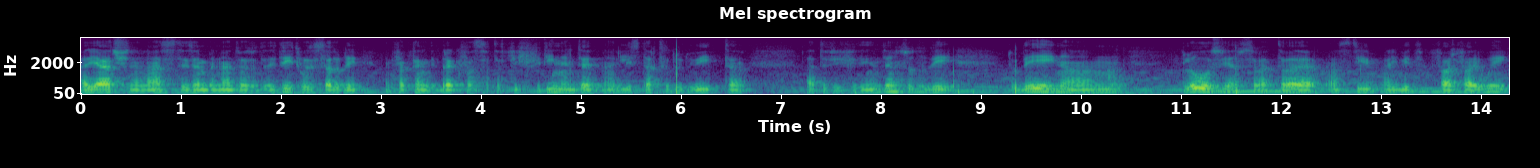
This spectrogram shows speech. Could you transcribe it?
a reaction last December 9, 2023, it was a Saturday, in fact, the breakfast at 15 and 10. I really started to do it at 15 and 10, so today, today, no, close, yes, but uh, still a bit far, far away,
